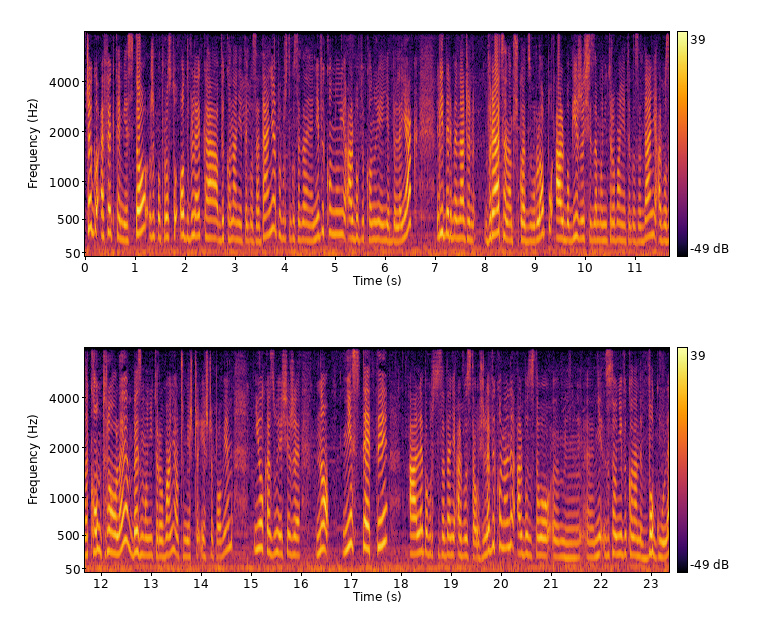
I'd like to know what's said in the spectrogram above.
czego efektem jest to, że po prostu odwleka wykonanie tego zadania, po prostu tego zadania nie wykonuje albo wykonuje je byle jak. Lider menadżer wraca na przykład z urlopu albo bierze się za monitorowanie tego zadania, albo za kontrolę bez monitorowania, o czym jeszcze, jeszcze powiem i okazuje się, że no niestety ale po prostu zadanie albo zostało źle wykonane, albo zostało, um, nie, zostało niewykonane w ogóle,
